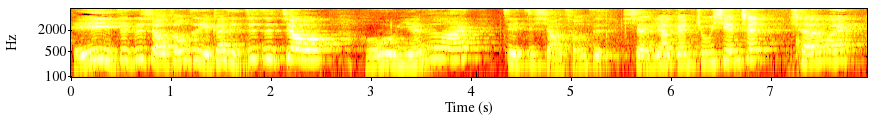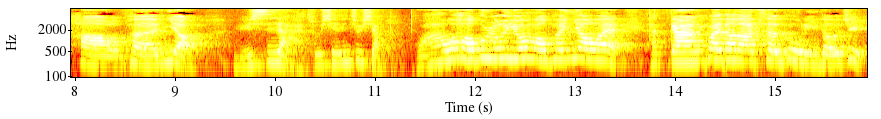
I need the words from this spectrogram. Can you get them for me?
嘿，这只小虫子也开始吱吱叫哦。”哦，原来这只小虫子想要跟猪先生成为好朋友。于是啊，猪先生就想：哇，我好不容易有好朋友哎！他赶快到他车库里头去，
